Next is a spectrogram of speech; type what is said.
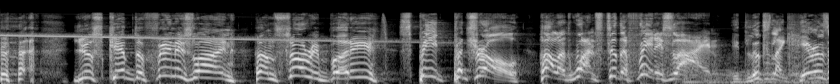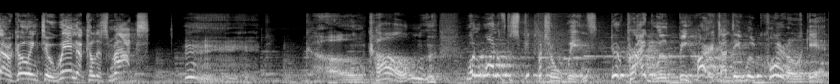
You skipped the finish line! I'm sorry, buddy! Speed Patrol! All at once to the finish line! It looks like heroes are going to win, Oculus Max! Hmm. Calm, calm. When one of the Speed Patrol wins, their pride will be hurt and they will quarrel again.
